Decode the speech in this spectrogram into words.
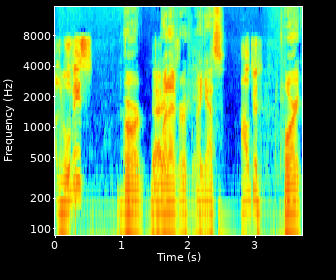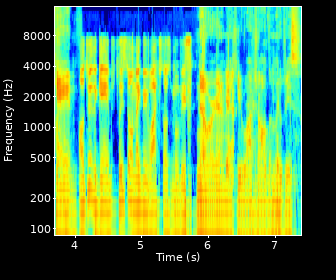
Oh, the movies. or That is whatever, I guess, I'll do. or a game. I'll do the games. Please don't make me watch those movies. No, we're gonna make you watch all the movies.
